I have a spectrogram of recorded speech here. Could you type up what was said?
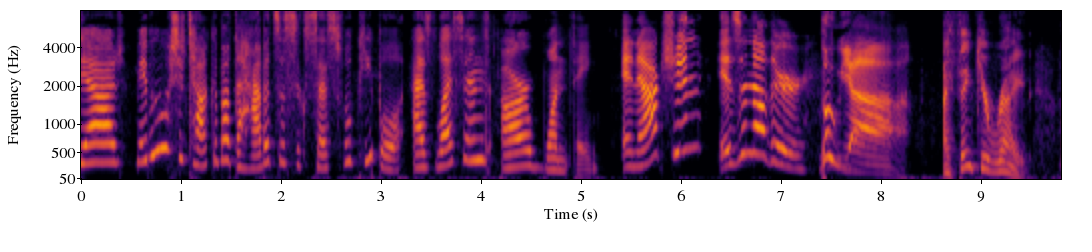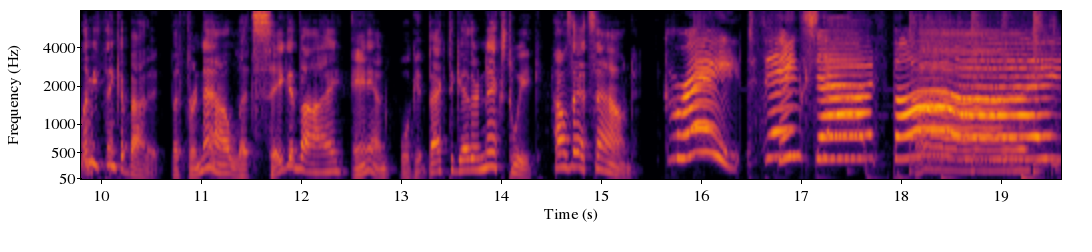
Dad, maybe we should talk about the habits of successful people, as lessons are one thing. And action is another. Booyah! I think you're right. Let me think about it. But for now, let's say goodbye and we'll get back together next week. How's that sound? Great! Thanks, Dad! Bye!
